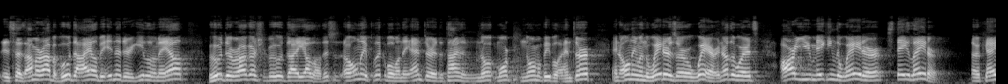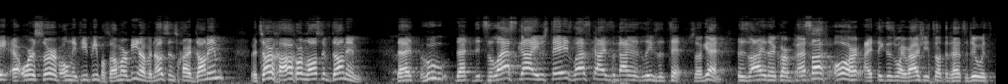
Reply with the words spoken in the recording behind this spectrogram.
it says, Amar Rabba, Buda ayel be'inna der gilu me'el, Buda ragash be'huda yellow. This is only applicable when they enter at the time that no, more normal people enter, and only when the waiters are aware. In other words, are you making the waiter stay later? Okay, or serve only a few people. So Amar Bina, v'nosin schar damim, v'tzarcha achon losif damim that who that it's the last guy who stays. Last guy is the guy that leaves the tip. So again, this is either Korban Pesach or I think this is why Rashi thought that it had to do with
